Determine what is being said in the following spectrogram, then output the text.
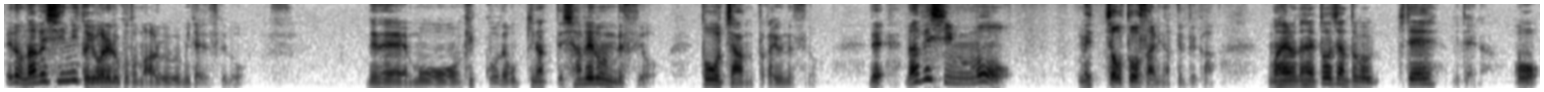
え、でも鍋シーンにと言われることもあるみたいですけど。でね、もう結構ね、大きなって喋るんですよ。父ちゃんとか言うんですよ。で、鍋シンも、めっちゃお父さんになってるというか、前の父ちゃんとこ来て、みたいな、を、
